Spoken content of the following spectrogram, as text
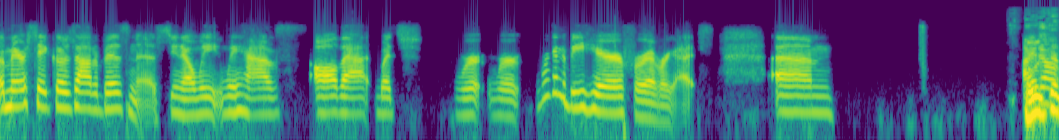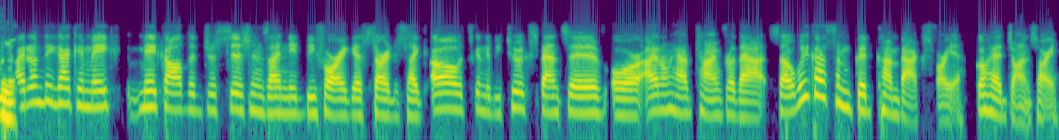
AmeriEstate goes out of business? You know, we we have all that, which we're we're we're going to be here forever, guys. Um, I, I don't. Gonna... I don't think I can make make all the decisions I need before I get started. It's like, oh, it's going to be too expensive, or I don't have time for that. So we got some good comebacks for you. Go ahead, John. Sorry.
